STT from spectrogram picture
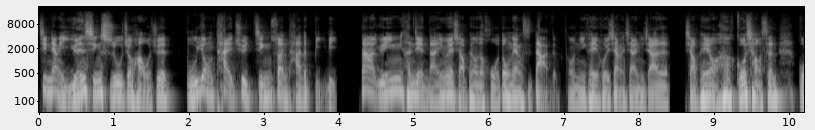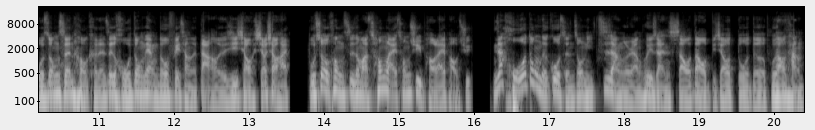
尽量以原形食物就好，我觉得不用太去精算它的比例。那原因很简单，因为小朋友的活动量是大的哦。你可以回想一下你家的小朋友，国小生、国中生哦，可能这个活动量都非常的大哦。尤其小小小孩不受控制的嘛，冲来冲去，跑来跑去。你在活动的过程中，你自然而然会燃烧到比较多的葡萄糖，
